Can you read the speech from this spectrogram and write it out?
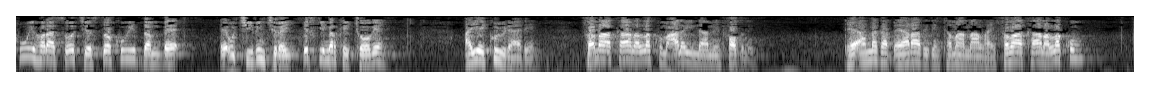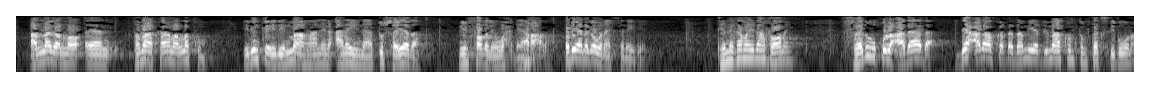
kuwii horaa soo jeesto kuwii dambe ee u jiibin jiray ifkii markay joogeen ayay ku yidhaahdeen famaa kaana lakum calayna min fadlin. Dee annaga dheeraad idinkamaanaan lahayn famaa kaana lakum annaga no famaa kaana lakum idinka idinma ahaanin calaynaa dushayada min fadlin wax dheeraada. Oday anaga wanaagsanaydeen. Dee nagamaydaan roonayn. Faduuqu lcadaaba dee cadaabka dhadhamiya bimaa kuntum tagsibuuna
